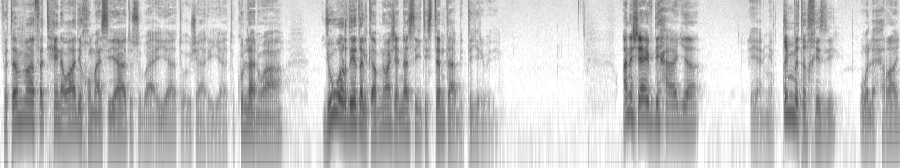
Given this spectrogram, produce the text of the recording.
فتم فتح نوادي خماسيات وسباعيات وعشاريات وكل انواعها جوا ارضيه الكامب نو عشان الناس تيجي تستمتع بالتجربة دي. أنا شايف دي حاجة يعني من قمة الخزي والإحراج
